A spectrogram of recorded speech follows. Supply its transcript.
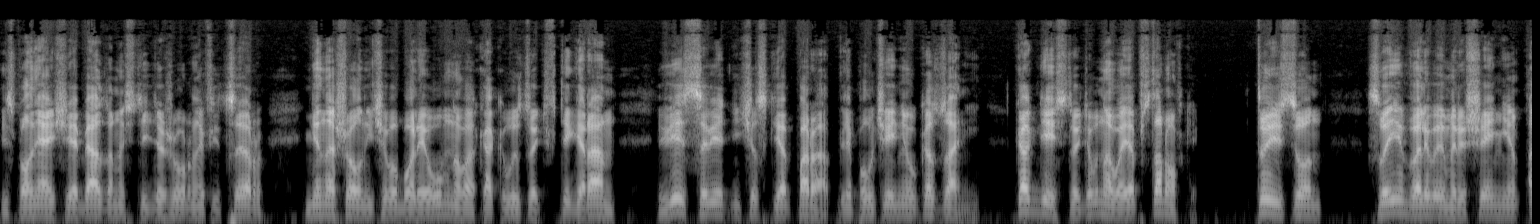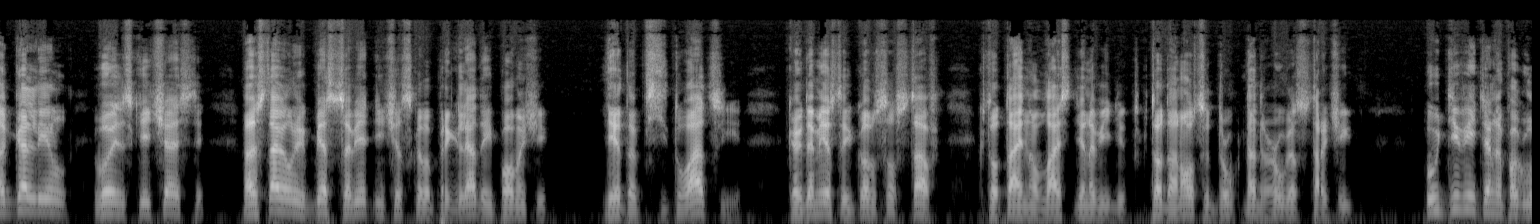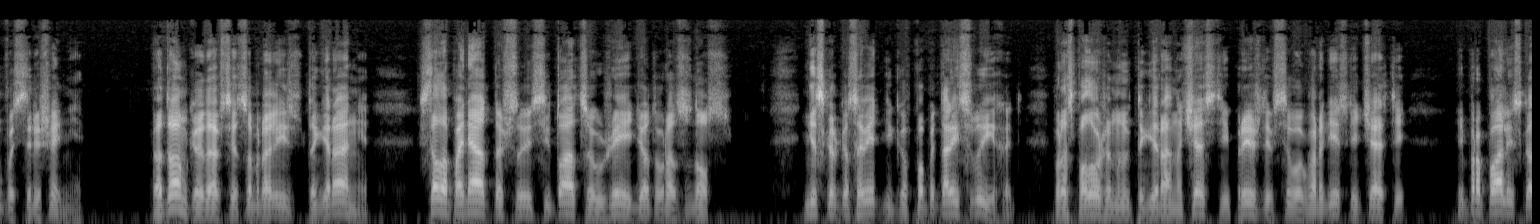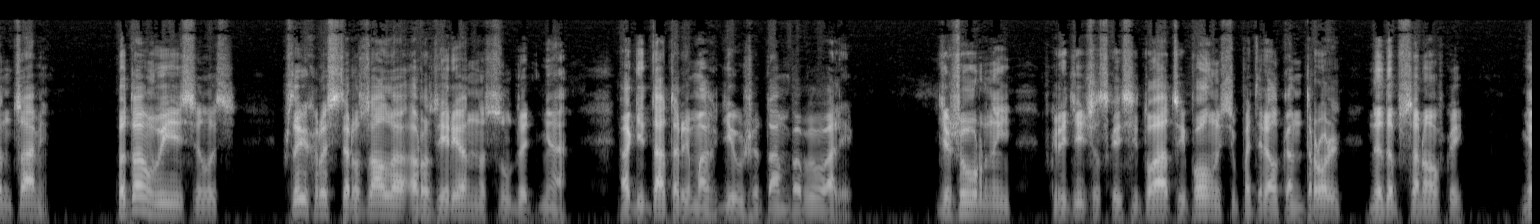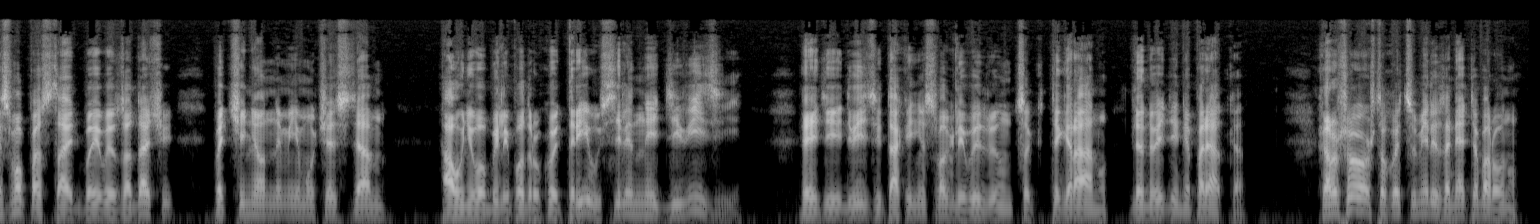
исполняющий обязанности дежурный офицер не нашел ничего более умного, как вызвать в Тегеран весь советнический аппарат для получения указаний, как действовать в новой обстановке. То есть он своим волевым решением оголил воинские части, оставил их без советнического пригляда и помощи. И это в ситуации, когда место и комсостав кто тайно власть ненавидит, кто доносы друг на друга строчит. Удивительно по глупости решения. Потом, когда все собрались в Тагеране, стало понятно, что ситуация уже идет в разнос. Несколько советников попытались выехать в расположенную Тагерана части, прежде всего гвардейской части, и пропали с концами. Потом выяснилось, что их растерзала разъяренно солдатня. Агитаторы Махди уже там побывали. Дежурный в критической ситуации полностью потерял контроль над обстановкой, не смог поставить боевые задачи подчиненным ему частям, а у него были под рукой три усиленные дивизии. Эти дивизии так и не смогли выдвинуться к Тегерану для наведения порядка. Хорошо, что хоть сумели занять оборону.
